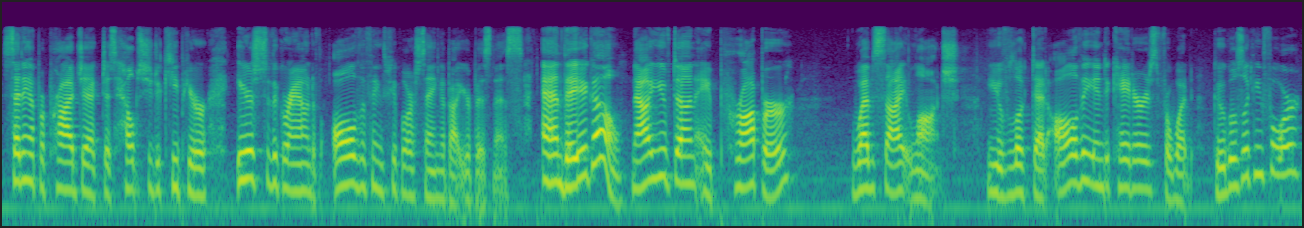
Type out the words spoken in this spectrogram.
setting up a project just helps you to keep your ears to the ground of all the things people are saying about your business. And there you go. Now you've done a proper website launch. You've looked at all the indicators for what Google's looking for,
